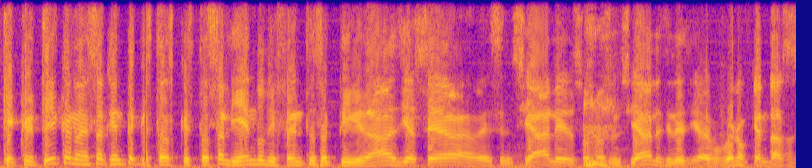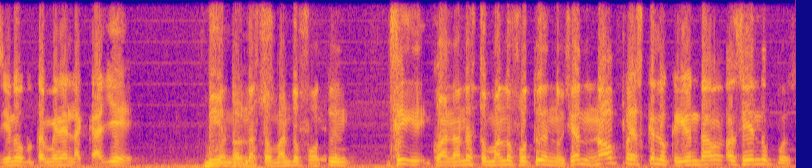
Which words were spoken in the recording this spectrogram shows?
que critican a esa gente que está que está saliendo diferentes actividades ya sea esenciales o no esenciales y les decía bueno qué andas haciendo tú también en la calle cuando andas tomando fotos sí cuando andas tomando fotos denunciando. No pues que lo que yo andaba haciendo pues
